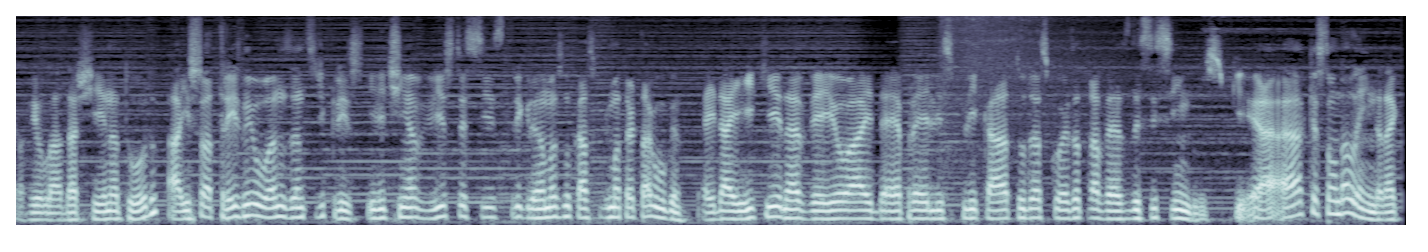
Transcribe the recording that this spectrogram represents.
que é o rio lá da China, tudo. Ah, isso há 3 mil anos antes de Cristo. Ele tinha visto esses trigramas no casco de uma tartaruga. É daí que né, veio a ideia para ele explicar todas as coisas através desses símbolos. Que é a questão da lenda, né? Que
